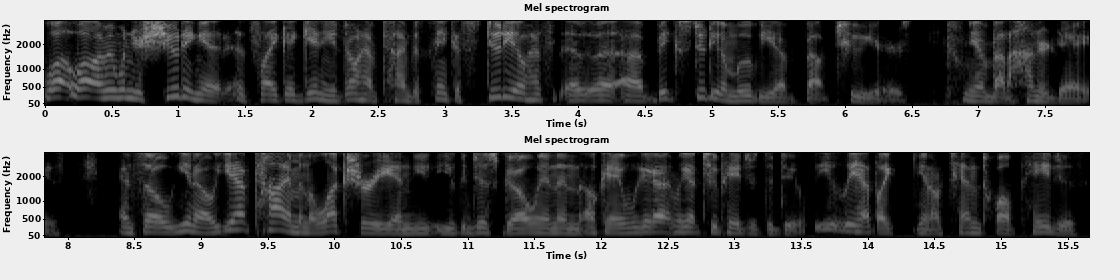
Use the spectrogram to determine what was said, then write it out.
Well, well, I mean, when you're shooting it, it's like again, you don't have time to think. A studio has a, a big studio movie. About two years. You have about hundred days, and so you know you have time and the luxury, and you, you can just go in and okay, we got we got two pages to do. We usually had like you know 10, 12 pages.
